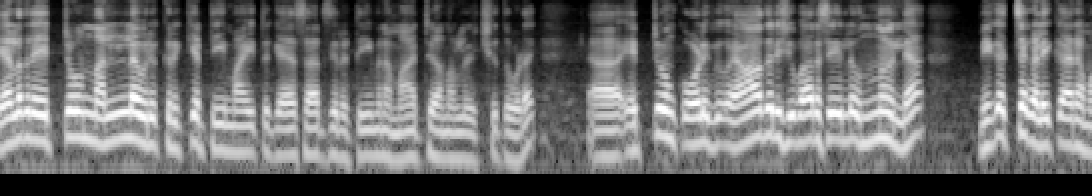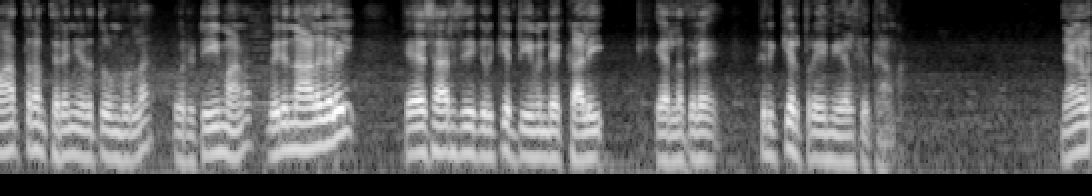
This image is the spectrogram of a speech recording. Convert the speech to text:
കേരളത്തിലെ ഏറ്റവും നല്ല ഒരു ക്രിക്കറ്റ് ടീമായിട്ട് കെ എസ് ആർ സിയുടെ ടീമിനെ മാറ്റുക എന്നുള്ള ലക്ഷ്യത്തോടെ ഏറ്റവും ക്വാളിഫി യാതൊരു ശുപാർശയില്ല ഒന്നുമില്ല മികച്ച കളിക്കാരെ മാത്രം തിരഞ്ഞെടുത്തുകൊണ്ടുള്ള ഒരു ടീമാണ്. വരുന്ന ആളുകളിൽ K S R C cricket ടീമിന്റെ കളി കേരളത്തിലെ ക്രിക്കറ്റ് പ്രേമികൾക്ക് കാണാം. ഞങ്ങൾ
